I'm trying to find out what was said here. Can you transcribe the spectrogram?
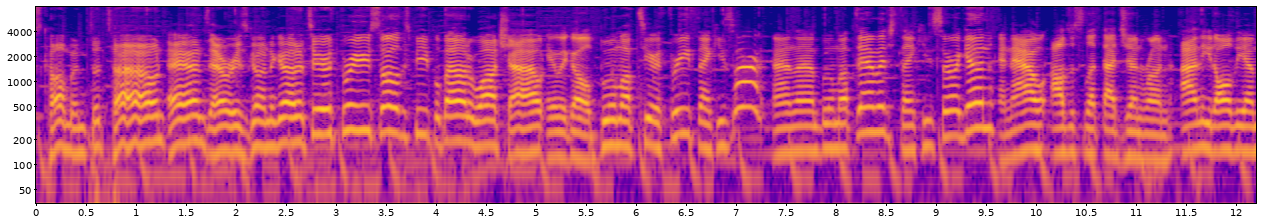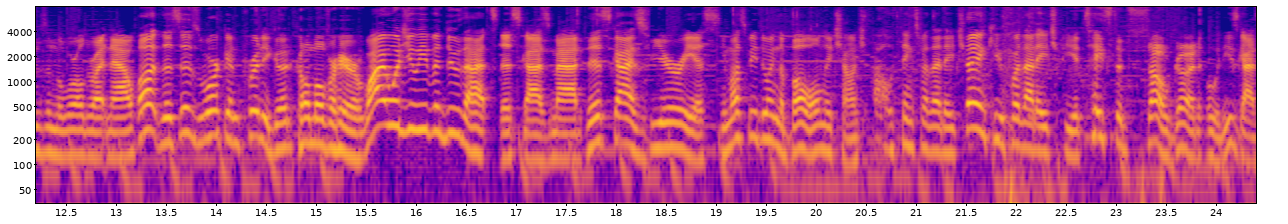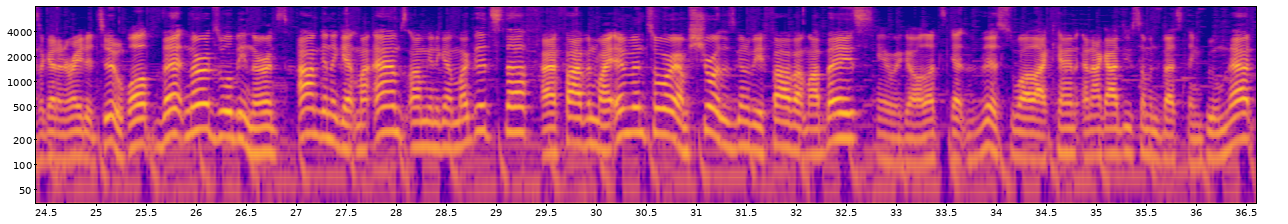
Aery's coming to town. And Aery's gonna get a tier 3, so these people better watch out. Here we go. Boom up tier 3, thank you, sir. And then boom up damage, thank you, sir, again. And now I'll just let that gen run. I need all the M's in the world right now. But this is working pretty good. Come over here. Why would you even do that? This guy's mad. This guy's furious. He must be doing the bow only challenge. Oh, thanks for that HP. Thank you for that HP. It tasted so good. Oh, these guys are getting rated too. Well, the nerds will be nerds. I'm gonna get my M's. I'm gonna get my good stuff. I have five in my inventory. I'm sure there's gonna be five at my base. Here we go. Let's get this while I can. And I gotta do some investing. Boom that,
